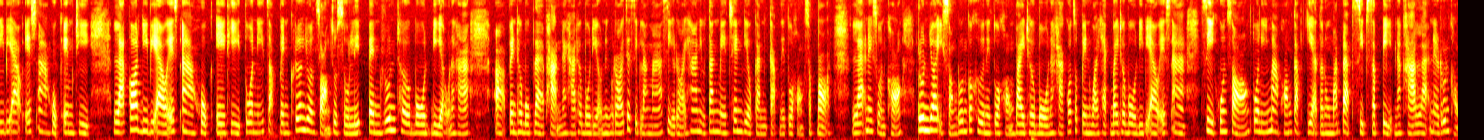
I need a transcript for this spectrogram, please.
DBL HR 6 MT และก็ DBL SR 6 AT ตัวนี้จะเป็นเครื่องยนต์ 2.0 ลิตร เป็นรุ่นเทอร์โบเดี่ยวนะคะเป็นเทอร์โบแปรผันนะคะ เทอร์โบเดียว 170 แรงม้า 405 นิวตันเมตร เช่นเดียวกันกับในตัวของสปอร์ต และในส่วนของรุ่นย่อยอีก 2 รุ่นก็คือในตัวของไบเทอร์โบนะคะ ก็จะเป็น y t e c b i t u r b o DBL LSR 4คูณ2ตัวนี้มาพร้อมกับเกียร์อัตโนมัติแบบ 10 สปีดนะคะ และในรุ่นของ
